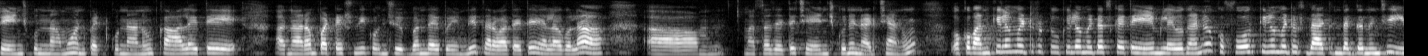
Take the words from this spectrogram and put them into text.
చేయించుకుందాము అని పెట్టుకున్నాను. కాలు అయితే నరం పట్టేసింది కొంచెం ఇబ్బంది అయిపోయింది. తర్వాత అయితే ఎలాగోలా మసాజ్ అయితే చేయించుకుని నడిచాను. ఒక వన్ కిలోమీటర్ టూ కిలోమీటర్స్కి అయితే ఏం లేవు కానీ ఒక ఫోర్ కిలోమీటర్స్ దాటిన దగ్గర నుంచి ఈ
